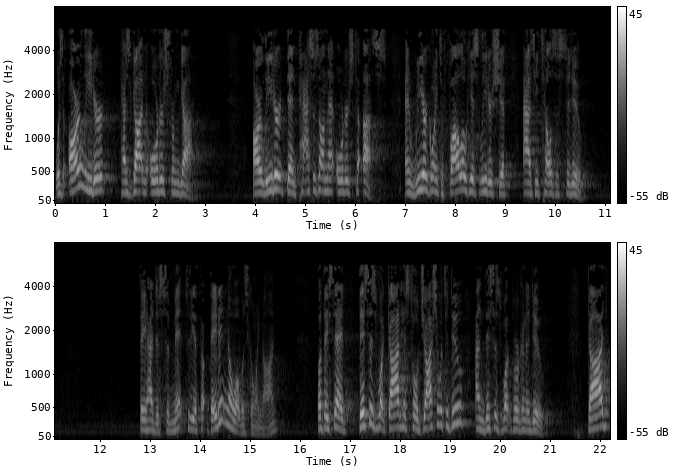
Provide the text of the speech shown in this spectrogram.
was our leader has gotten orders from God. Our leader then passes on that orders to us. And we are going to follow his leadership as he tells us to do. They had to submit to the authority. They didn't know what was going on. But they said, this is what God has told Joshua to do, and this is what we're going to do. God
